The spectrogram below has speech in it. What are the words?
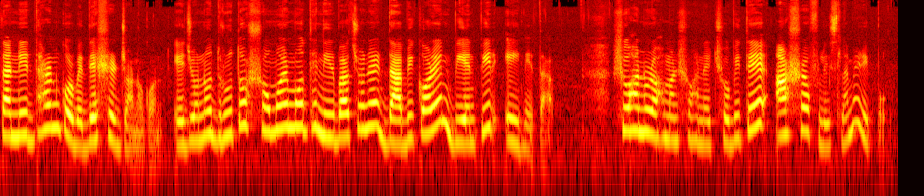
তা নির্ধারণ করবে দেশের জনগণ। এজন্য দ্রুত সময়ের মধ্যে নির্বাচনের দাবি করেন বিএনপির এই নেতা। সোহানুর রহমান সোহানের ছবিতে আশরাফুল ইসলামের রিপোর্ট।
